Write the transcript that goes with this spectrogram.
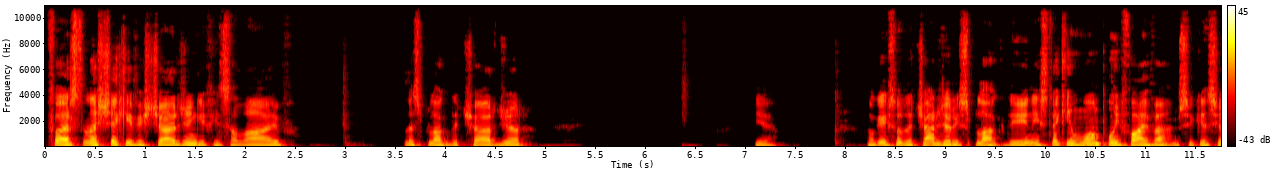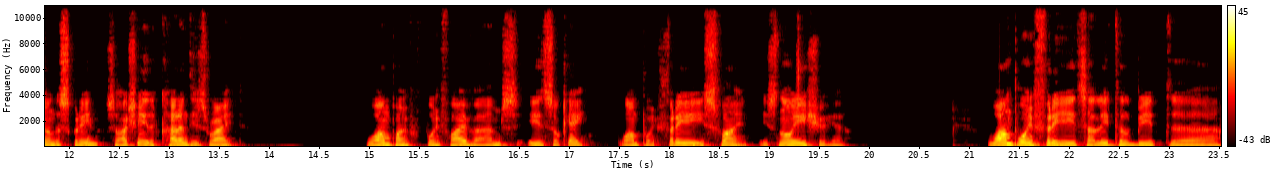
First, let's check if it's charging, if it's alive. Let's plug the charger. Yeah. Okay, so the charger is plugged in. It's taking 1.5 amps, you can see on the screen. So actually the current is right. 1.5 amps is okay. 1.3 is fine. It's no issue here. 1.3, it's a little bit, uh,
